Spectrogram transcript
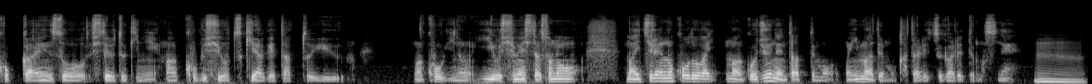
国歌演奏してる時に、まあ拳を突き上げたという、まあ抗議の意を示したその、まあ一連の行動が、まあ50年経っても、まあ、今でも語り継がれてますね。うん。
